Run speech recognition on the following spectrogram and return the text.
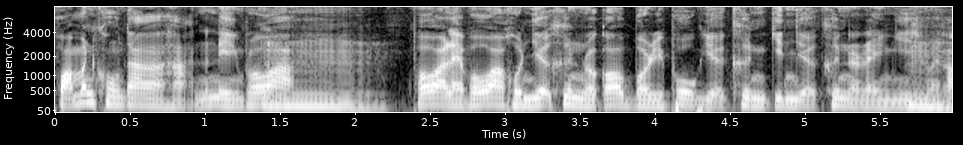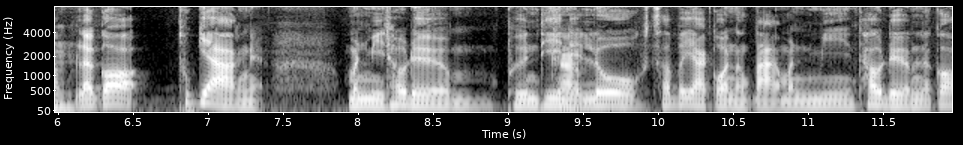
ความมั่นคงทางอาหารนั่นเองเพราะว่าอืมเพราะว่าอะไรเพราะว่าคนเยอะขึ้นแล้วก็บริโภคเยอะขึ้นกินเยอะขึ้นอะไรอย่างนี้ใช่ไหมครับอืมแล้วก็ทุกอย่างเนี่ยมันมีเท่าเดิมพื้นที่ครับในโลกทรัพยากรต่างๆ มันมีเท่าเดิมแล้วก็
